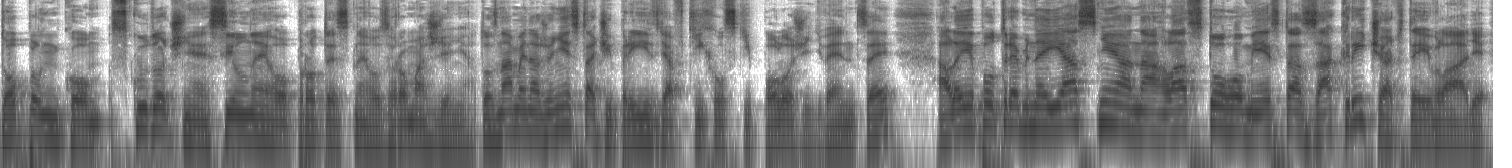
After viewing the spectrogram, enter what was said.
doplnkom skutočne silného protestného zhromaždenia. To znamená, že nestačí prísť a v tichosti položiť vence, ale je potrebné jasne a nahlas toho miesta zakričať tej vláde.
